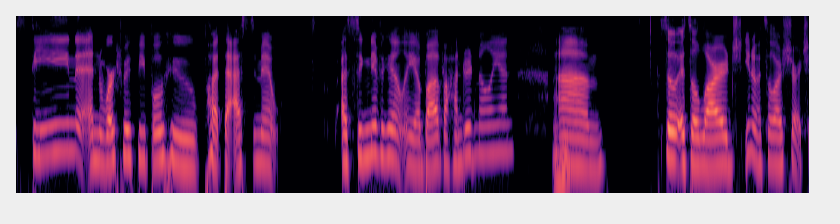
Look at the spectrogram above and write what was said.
seen and worked with people who put the estimate a significantly above 100 million. Mm-hmm. Um, so it's a large, you know, it's a large church.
